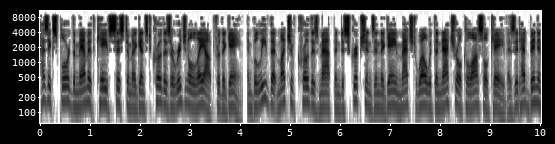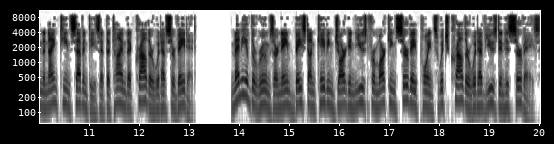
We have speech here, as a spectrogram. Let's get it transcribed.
has explored the Mammoth Cave system against Crowther's original layout for the game, and believed that much of Crowther's map and descriptions in the game matched well with the natural Colossal Cave as it had been in the 1970s at the time that Crowther would have surveyed it. Many of the rooms are named based on caving jargon used for marking survey points which Crowther would have used in his surveys.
